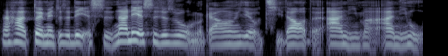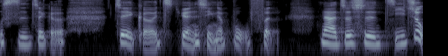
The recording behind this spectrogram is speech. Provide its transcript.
那它的对面就是劣势，那劣势就是我们刚刚有提到的阿尼玛、阿尼姆斯这个这个原型的部分，那这是脊柱。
